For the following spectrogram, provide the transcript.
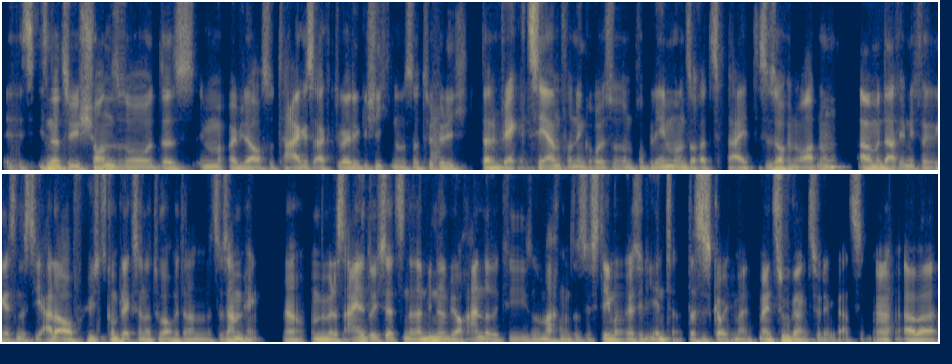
es ist natürlich schon so, dass immer mal wieder auch so tagesaktuelle Geschichten uns natürlich dann wegzehren von den größeren Problemen unserer Zeit. Das ist auch in Ordnung. Aber man darf eben nicht vergessen, dass die alle auf höchst komplexer Natur auch miteinander zusammenhängen. Ja, und wenn wir das eine durchsetzen, dann mindern wir auch andere Krisen und machen unser System resilienter. Das ist, glaube ich, mein, mein Zugang zu dem Ganzen. Ja, aber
